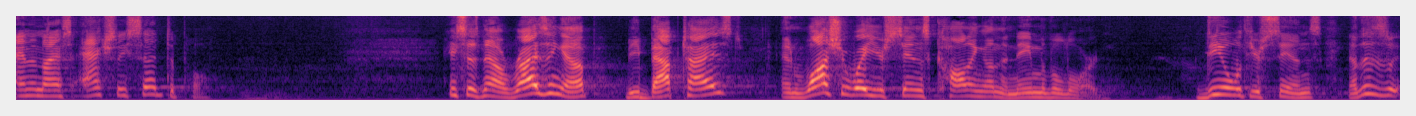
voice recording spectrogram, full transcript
Ananias actually said to Paul. He says, Now, rising up, be baptized, and wash away your sins, calling on the name of the Lord. Deal with your sins. Now, this is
